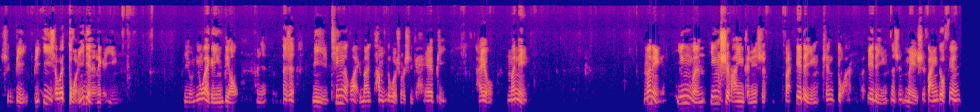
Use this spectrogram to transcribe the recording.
是比比 “e” 稍微短一点的那个音，有另外一个音标。反正但是你听的话，一般他们都会说是一个 “happy”，还有。money，money，英文英式发音肯定是发 a 的音偏短，a 的音，但是美式发音都变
